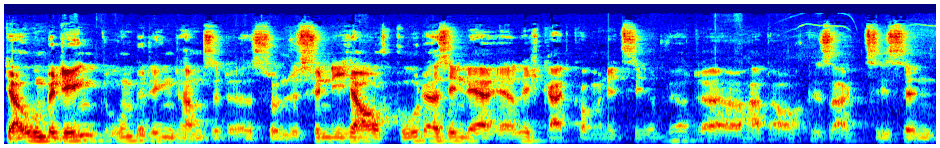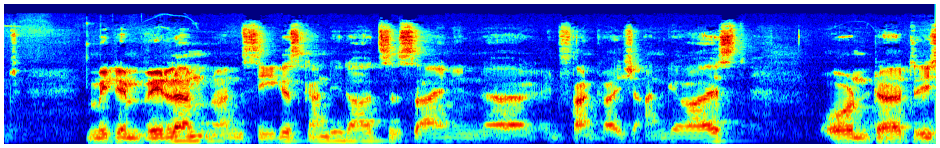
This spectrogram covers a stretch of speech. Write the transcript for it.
Ja, unbedingt, unbedingt haben sie das. Und das finde ich auch gut, dass in der Ehrlichkeit kommuniziert wird. Er hat auch gesagt, sie sind mit dem Willen, ein Siegeskandidat zu sein, in, äh, in Frankreich angereist. Und äh, die,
